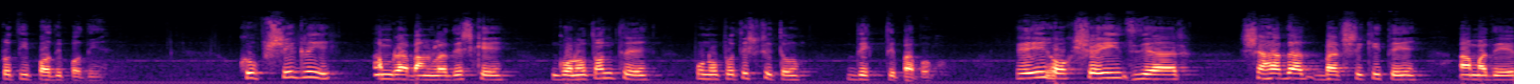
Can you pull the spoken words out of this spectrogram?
প্রতি পদে পদে। খুব শীঘ্রই আমরা বাংলাদেশকে গণতন্ত্রে পুনঃপ্রতিষ্ঠিত দেখতে পাব। এই হোক সেই জিয়ার শাহাদাত বার্ষিকীতে আমাদের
